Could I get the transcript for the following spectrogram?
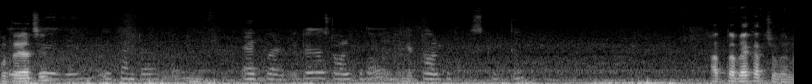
কোথায় আছে? একবার এটা জাস্ট অল্প দাও এটা অল্প স্ক্রিপ্ট দাও হাতটা দেখাচ্ছ কেন?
